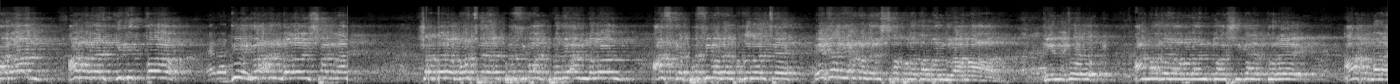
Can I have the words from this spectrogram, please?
কারণ আমাদের কৃতিত্ব দীর্ঘ আন্দোলন সংগ্রাম সতেরো বছরের প্রতিবাদ প্রতি আন্দোলন আজকে প্রতিবাদের পতন হয়েছে, এটাই আমাদের সফলতা বন্ধু আমার। কিন্তু আমাদের অবদানকে অস্বীকার করে আপনারা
